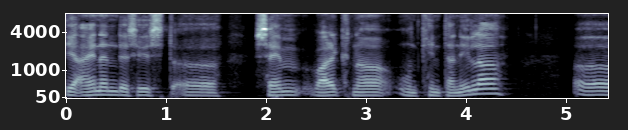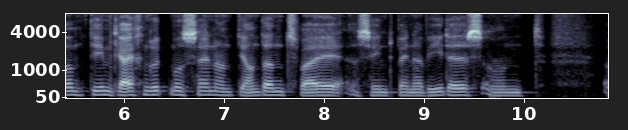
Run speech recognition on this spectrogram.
die einen, das ist äh, Sam, Walkner und Quintanilla, äh, die im gleichen Rhythmus sind, und die anderen zwei sind Benavides und äh,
